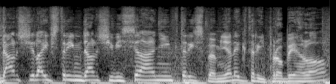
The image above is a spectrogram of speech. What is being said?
Další livestream, další vysílání, který jsme měli, který proběhlo.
